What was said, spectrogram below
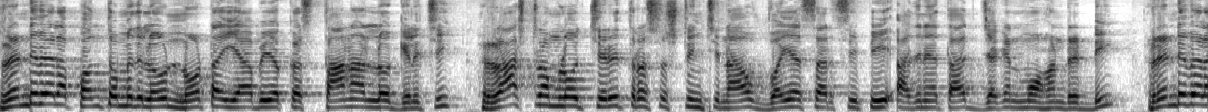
రెండు వేల పంతొమ్మిదిలో నూట యాభై ఒక్క స్థానాల్లో గెలిచి రాష్ట్రంలో చరిత్ర సృష్టించిన వైఎస్ఆర్సీపీ అధినేత జగన్మోహన్ రెడ్డి రెండు వేల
